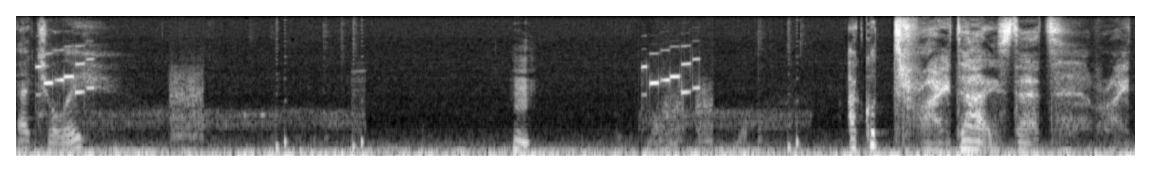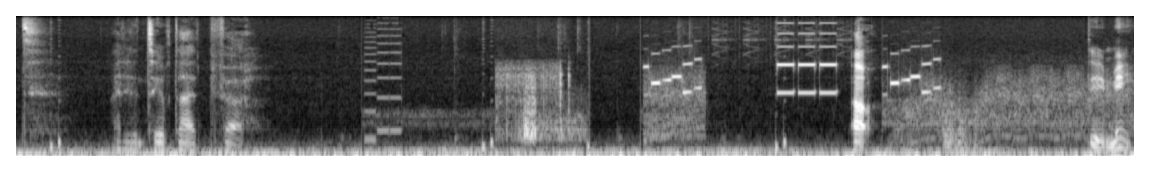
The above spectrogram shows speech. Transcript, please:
Actually. Hmm. I could try that instead, right? I didn't think of that before. Oh. Dear me.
